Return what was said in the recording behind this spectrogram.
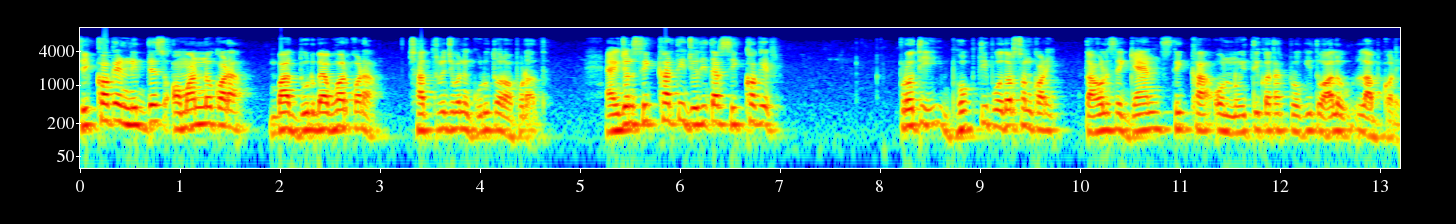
শিক্ষকের নির্দেশ অমান্য করা বা দুর্ব্যবহার করা ছাত্র জীবনে গুরুতর অপরাধ। একজন শিক্ষার্থী যদি তার শিক্ষকের প্রতি ভক্তি প্রদর্শন করে, তাহলে সে জ্ঞান, শিক্ষা ও নৈতিকতার প্রকৃত আলো লাভ করে।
